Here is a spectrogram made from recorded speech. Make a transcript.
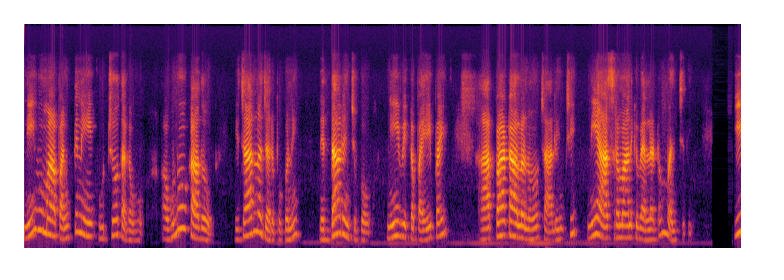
నీవు మా పంక్తిని కూర్చోతగవు. అవునో కాదో విచారణ జరుపుకొని నిర్ధారించుకో. నీవిక పై పై ఆర్భాటాలను చాలించి నీ ఆశ్రమానికి వెళ్ళటం మంచిది. ఈ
